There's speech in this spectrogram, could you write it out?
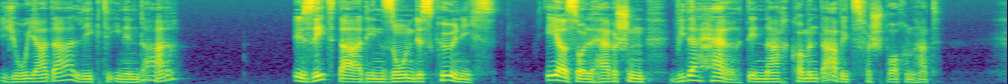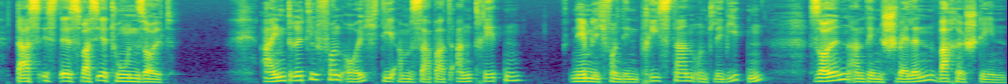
Jojada legte ihnen dar: seht da den Sohn des Königs. Er soll herrschen, wie der Herr den Nachkommen Davids versprochen hat. Das ist es, was ihr tun sollt. Ein Drittel von euch, die am Sabbat antreten, nämlich von den Priestern und Leviten, sollen an den Schwellen Wache stehen.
